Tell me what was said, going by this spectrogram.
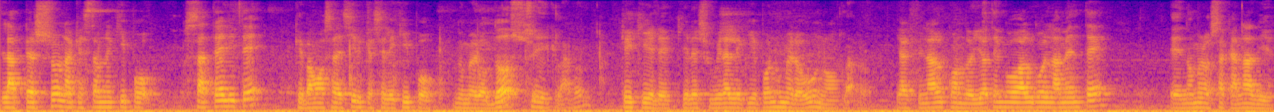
la persona que está en un equipo satélite, que vamos a decir que es el equipo número 2, sí, claro. ¿qué quiere? Quiere subir al equipo número 1. Claro y al final cuando yo tengo algo en la mente eh, no me lo saca nadie.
